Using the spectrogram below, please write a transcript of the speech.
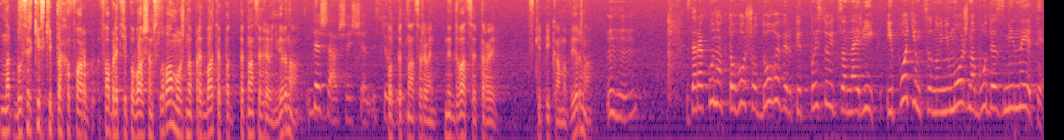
на Блицерківській птахофабриці, по вашим словам, можна придбати по 15 гривень, вірно? Дешевше ще По сьогодні. 15 гривень, не 23 з копійками, вірно? За рахунок того, що договір підписується на рік, і потім ціну не можна буде змінити.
